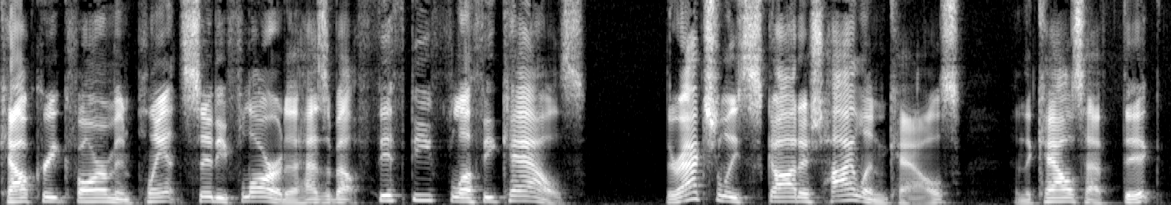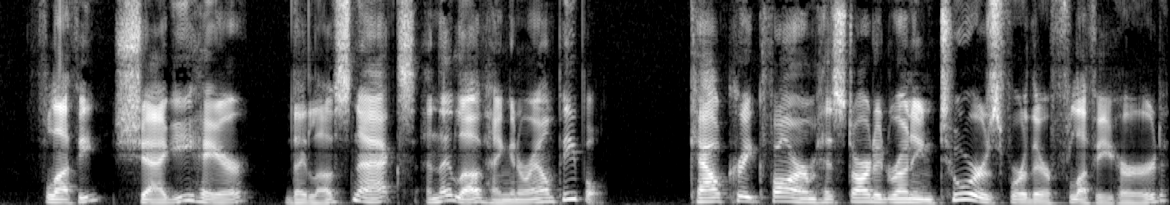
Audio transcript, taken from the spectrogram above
Cow Creek Farm in Plant City, Florida has about 50 fluffy cows. They're actually Scottish Highland cows, and the cows have thick, fluffy, shaggy hair. They love snacks and they love hanging around people. Cow Creek Farm has started running tours for their fluffy herd.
